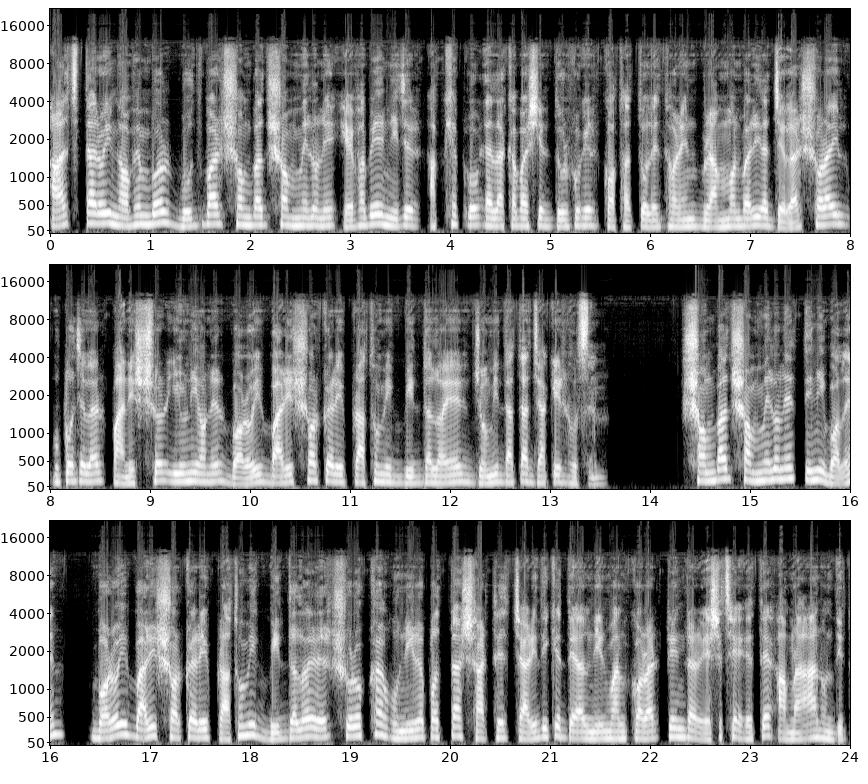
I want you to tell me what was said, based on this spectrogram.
আজ তেরোই নভেম্বর বুধবার সংবাদ সম্মেলনে এভাবে নিজের আক্ষেপ ও এলাকাবাসীর দুর্ভোগের কথা তুলে ধরেন ব্রাহ্মণবাড়িয়া জেলার সরাইল উপজেলার পানিশ্বর ইউনিয়নের বড়ই বাড়ির সরকারি প্রাথমিক বিদ্যালয়ের জমিদাতা জাকির হোসেন। সংবাদ সম্মেলনে তিনি বলেন, বড়ই বাড়ির সরকারি প্রাথমিক বিদ্যালয়ের সুরক্ষা ও নিরাপত্তার স্বার্থে চারিদিকে দেয়াল নির্মাণ করার টেন্ডার এসেছে, এতে আমরা আনন্দিত।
